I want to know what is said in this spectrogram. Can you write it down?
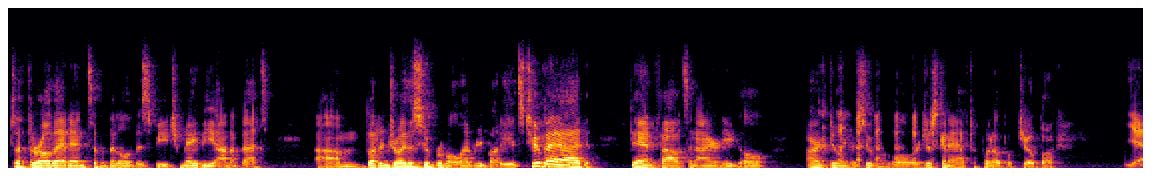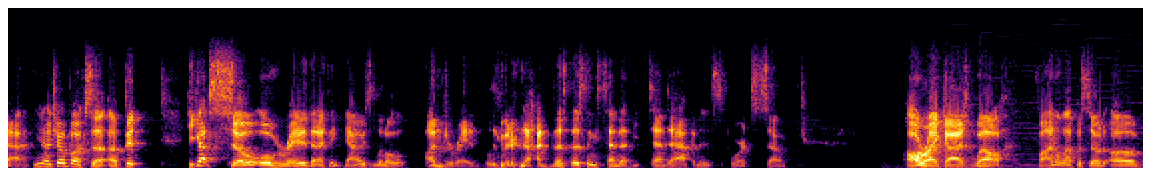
to throw that into the middle of his speech, maybe on a bet. Um, but enjoy the Super Bowl, everybody. It's too bad Dan Fouts and Ian Eagle aren't doing the Super Bowl. We're just going to have to put up with Joe Buck. Yeah, you know Joe Buck's a, a, bit. He got so overrated that I think now he's a little underrated. Believe it or not, those, those things tend to tend to happen in sports. So, all right, guys. Well, final episode of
